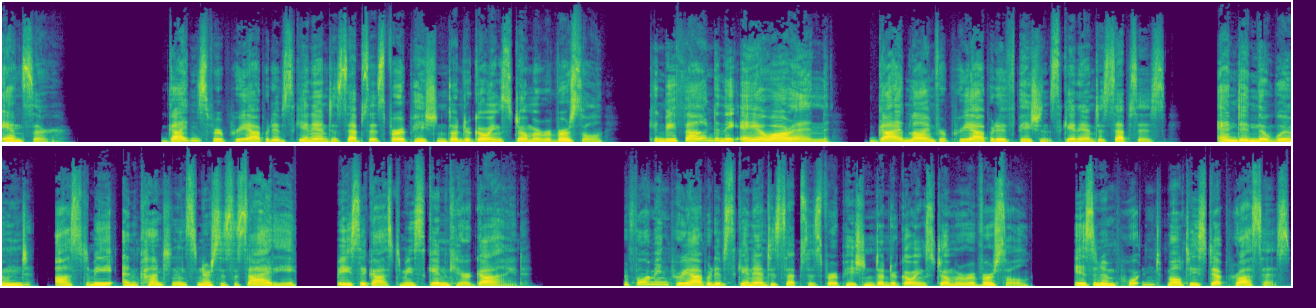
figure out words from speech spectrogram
Answer Guidance for preoperative skin antisepsis for a patient undergoing stoma reversal can be found in the AORN Guideline for Preoperative Patient Skin Antisepsis and in the Wound, Ostomy, and Continence Nurses Society Basic Ostomy Skin Care Guide. Performing preoperative skin antisepsis for a patient undergoing stoma reversal is an important multi step process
